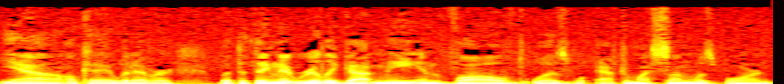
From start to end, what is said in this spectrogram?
yeah, okay, whatever. But the thing that really got me involved was after my son was born.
